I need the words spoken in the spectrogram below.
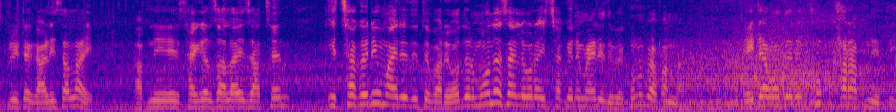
স্পিডে গাড়ি চালায় আপনি সাইকেল চালায় যাচ্ছেন, ইচ্ছা করেও মাইরে দিতে পারে। ওদের মনে চাইলে ওরা ইচ্ছা করে মাইরে দেবে, কোনো ব্যাপার না। এটা ওদের খুব খারাপ নীতি।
